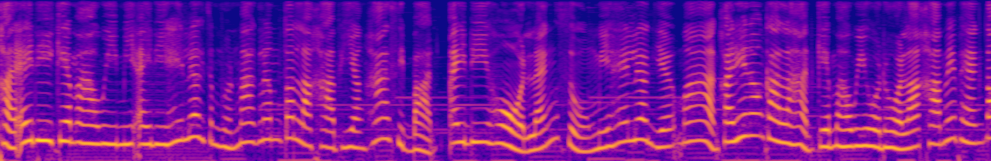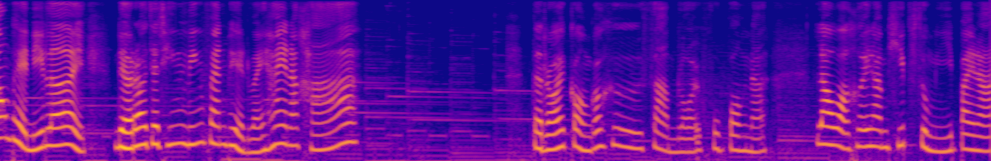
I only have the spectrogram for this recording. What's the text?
ขาย ID เกม RV มี ID ให้เลือกจำนวนมากเริ่มต้นราคาเพียง 50 บาท ID โหดแรงสูงมีให้เลือกเยอะมาก ใครที่ต้องการรหัสเกม RV โหดๆราคาไม่แพงต้องเพจนี้เลย เดี๋ยวเราจะทิ้งลิงก์แฟนเพจไว้ให้นะคะ แต่ร้อยกล่องก็คือ 300 คูปองนะ เราอะเคยทำคลิปสุ่มนี้ไปนะ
